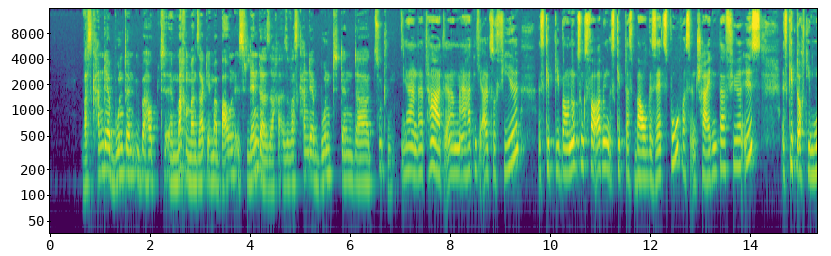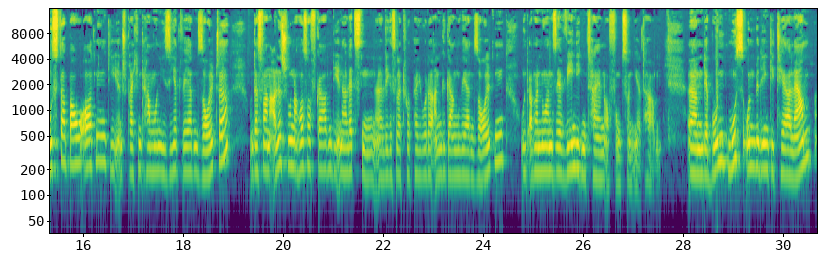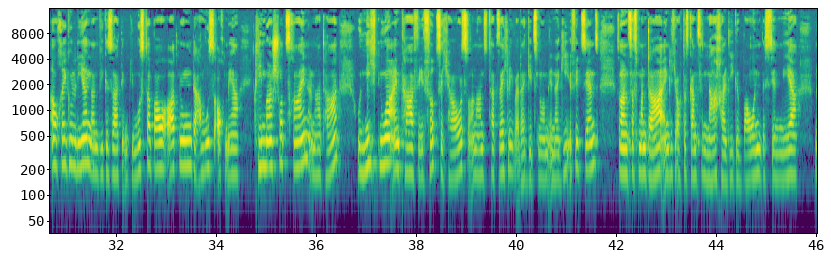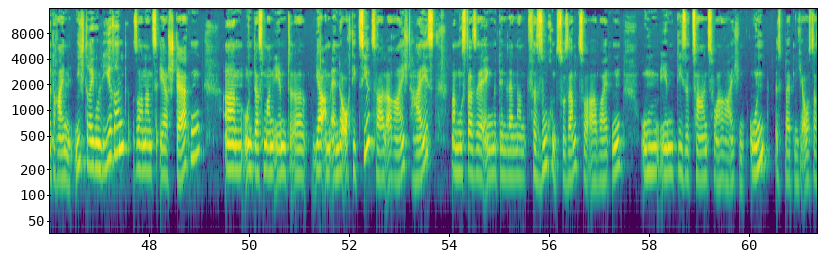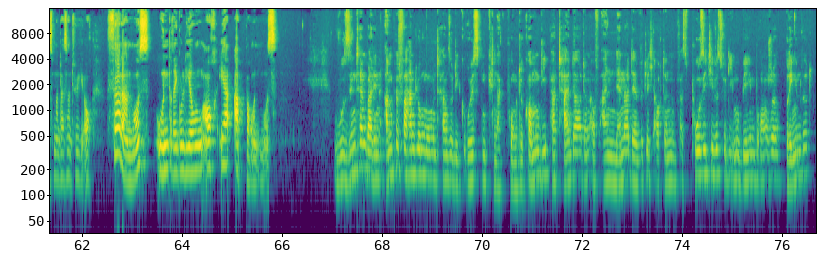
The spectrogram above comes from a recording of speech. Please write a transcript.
Was kann der Bund denn überhaupt äh, machen? Man sagt ja immer, Bauen ist Ländersache. Also was kann der Bund denn da zutun? Ja, in der Tat. Ähm, er hat nicht allzu viel. Es gibt die Baunutzungsverordnung, es gibt das Baugesetzbuch, was entscheidend dafür ist. Es gibt auch die Musterbauordnung, die entsprechend harmonisiert werden sollte. Und das waren alles schon Hausaufgaben, die in der letzten äh, Legislaturperiode angegangen werden sollten und aber nur in sehr wenigen Teilen auch funktioniert haben. Ähm, der Bund muss unbedingt die TH-Lärm auch regulieren. Dann, wie gesagt, eben die Musterbauordnung. Da muss auch mehr Klimaschutz rein, in der Tat. Und nicht nur ein KfW 40 Haus, sondern es tatsächlich, weil da geht es nur um Energieeffizienz, sondern dass man da eigentlich auch das ganze nachhaltige Bauen ein bisschen mehr mit rein, nicht regulierend, sondern es eher stärkend ähm, und dass man eben äh, ja am Ende auch die Zielzahl erreicht. Heißt, man muss da sehr eng mit den Ländern versuchen zusammenzuarbeiten, um eben diese Zahlen zu erreichen. Und es bleibt nicht aus, dass man das natürlich auch fördern muss und Regulierungen auch eher abbauen muss. Wo sind denn bei den Ampelverhandlungen momentan so die größten Knackpunkte? Kommen die Parteien da dann auf einen Nenner, der wirklich auch dann etwas Positives für die Immobilienbranche bringen wird?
